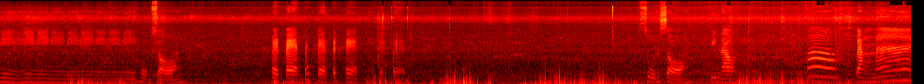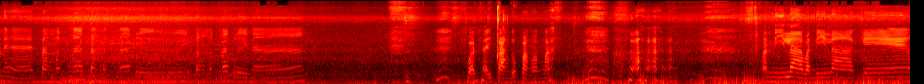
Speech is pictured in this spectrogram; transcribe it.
นี่นี่นี่นี่นี่นี่นี่นี่หกสองแปดแปดแปดแปดแปดแปดแปดแปด ศูนย์สองวินเอาปังมากนะฮะปังมากมากปังมากมากเลยปังมากมากเลยนะ วันไหนปังก็ปังมากมากๆวันนี้ล่ะวันนี้ล่ะแก้ว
